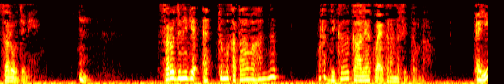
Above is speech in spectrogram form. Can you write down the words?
සරෝජිනී. සරෝජිනීගේ ඇත්තම කතාව අහන්න මට දිග කාලයක් වැය කරන්න සිද්ධ වුණා. ඇයි?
